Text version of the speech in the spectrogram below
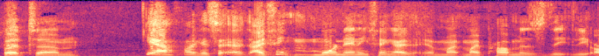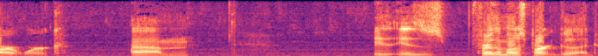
But um, yeah, like I said, I think more than anything, I, my, my problem is the the artwork um, is, is for the most part good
